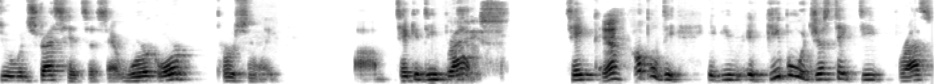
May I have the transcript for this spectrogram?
do when stress hits us at work or personally. Um, take a deep breath. Nice. Take yeah. a couple deep. If you if people would just take deep breaths,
